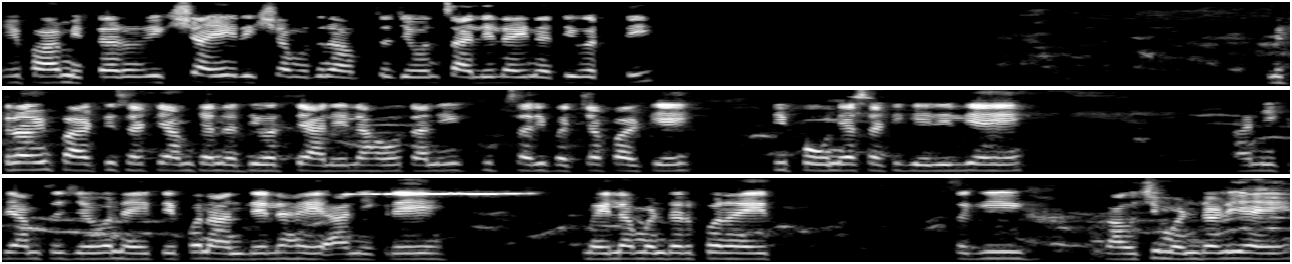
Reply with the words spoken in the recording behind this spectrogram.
हे पहा मित्रांनो रिक्षा आहे. रिक्षामधून आमचं जेवण चाललेलं आहे नदीवरती. मित्रांनो आम्ही पार्टीसाठी आमच्या नदीवरती आलेलो आहोत आणि खूप सारी बच्चा पार्टी आहे. ती पोहण्यासाठी गेलेली आहे. आणि इकडे आमचं जेवण आहे ते पण आणलेलं आहे. आणि इकडे महिला मंडळ पण आहेत. सगळी गावची मंडळी आहे.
